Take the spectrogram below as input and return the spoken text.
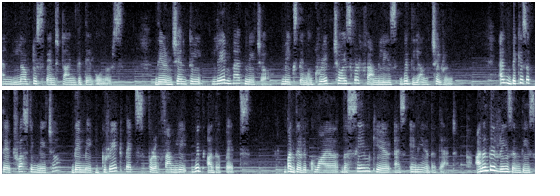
and love to spend time with their owners. Their gentle, laid back nature makes them a great choice for families with young children. And because of their trusting nature, they make great pets for a family with other pets. But they require the same care as any other cat. Another reason these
